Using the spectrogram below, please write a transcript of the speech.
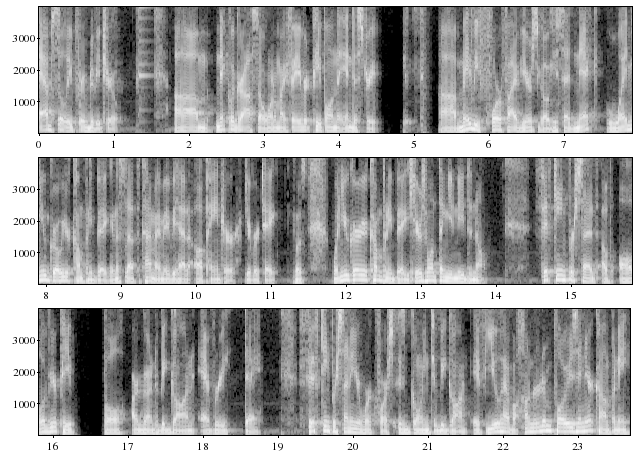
absolutely proved to be true. Um, Nick Lagrasso, one of my favorite people in the industry, uh, maybe four or five years ago, he said, Nick, when you grow your company big, and this is at the time I maybe had a painter, give or take. He goes, when you grow your company big, here's one thing you need to know 15% of all of your people are going to be gone every day. 15% of your workforce is going to be gone. If you have 100 employees in your company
